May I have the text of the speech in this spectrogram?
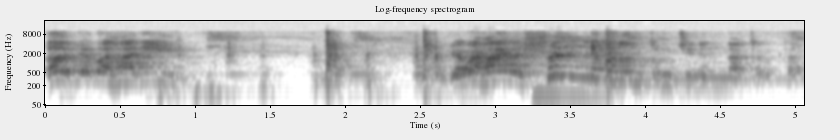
अव्यवहारी. व्यवहार शून्य म्हणून तुमची निंदा करतात.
